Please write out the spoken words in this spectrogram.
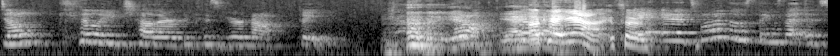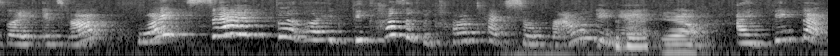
don't kill each other because you're not food. yeah, yeah. Okay, yeah. So And, and it's one of those things that it's like, it's not quite said, but, like, because of the context surrounding mm-hmm. it, Yeah. I think that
